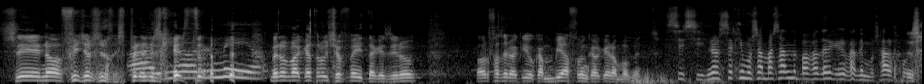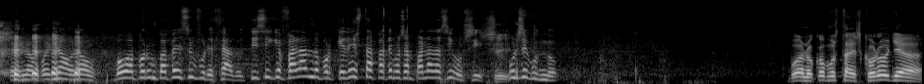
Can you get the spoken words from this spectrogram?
sí, no, fillos, non, esperedes Ay, que isto... Menos mal que a trouxo feita, que senón... Vamos facer aquí o cambiazo en calquera momento. Sí, sí, nos seguimos amasando para facer que facemos algo. Sí. Pero non, pois pues non, non. Vou a por un papel sulfurezado. Ti sigue falando porque desta facemos empanadas sí ou sí. sí. Un segundo. Bueno, como estáis, Coruña?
